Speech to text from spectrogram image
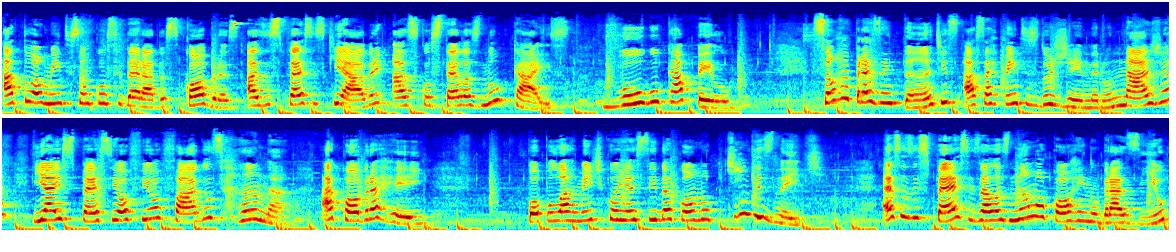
atualmente são consideradas cobras as espécies que abrem as costelas nucais, vulgo capelo. São representantes as serpentes do gênero Naja e a espécie Ophiophagos rana, a cobra rei, popularmente conhecida como king snake. Essas espécies elas não ocorrem no Brasil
